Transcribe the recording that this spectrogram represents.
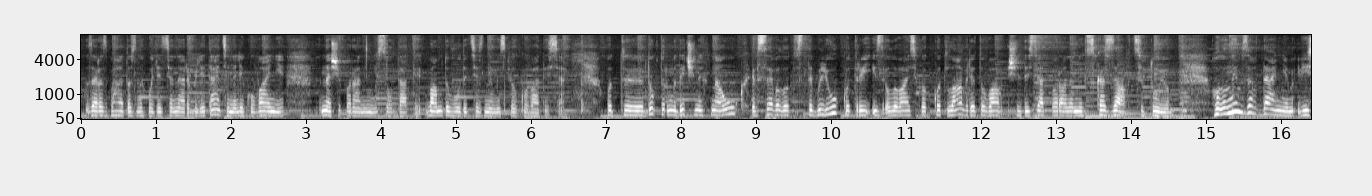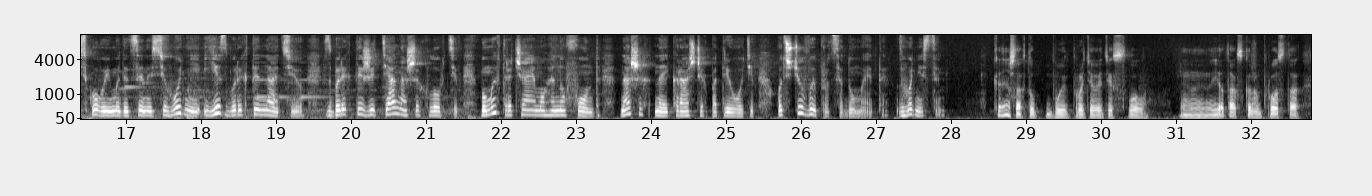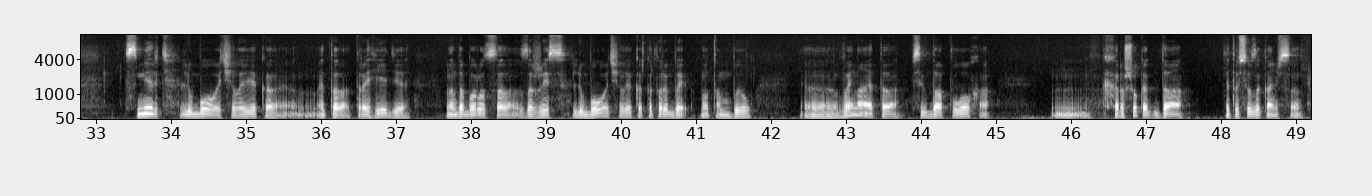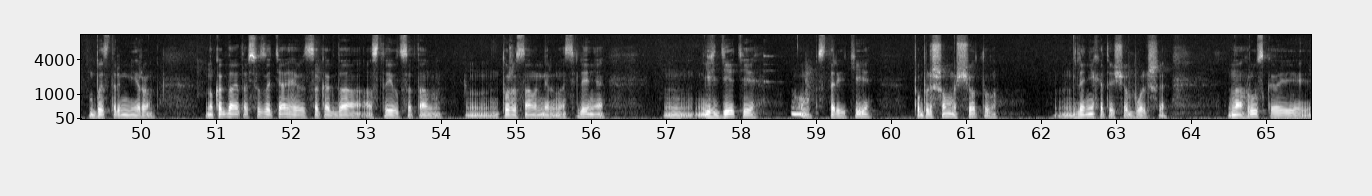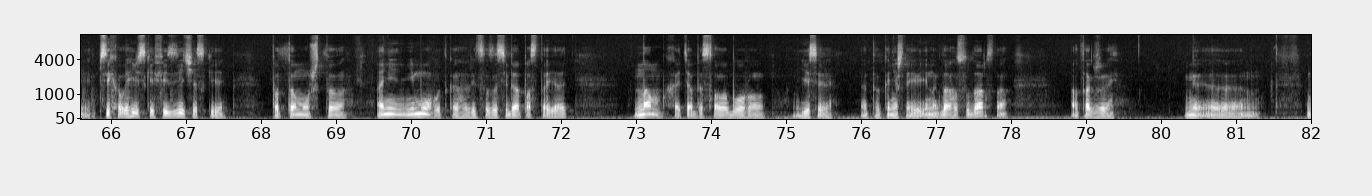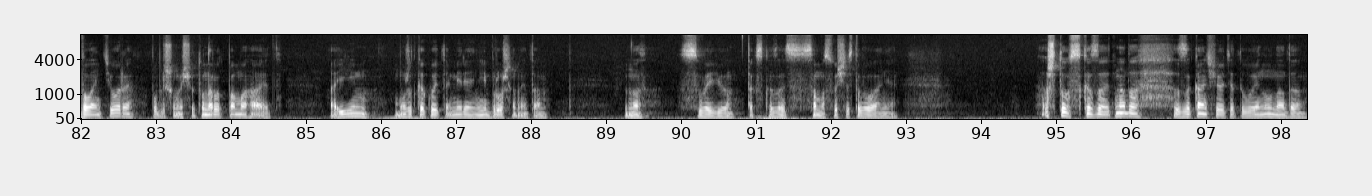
зараз багато знаходяться на реабілітації, на лікуванні наші поранені солдати. Вам доводиться з ними спілкуватися. От е, доктор медичних наук Всеволод Стеблюк, котрий із Оливайського котла врятував 60 поранених, сказав: цитую: головним завданням військової медицини сьогодні є зберегти націю, зберегти життя наших хлопців, бо ми втрачаємо генофонд наших найкращих патріотів. От що ви про це думаєте? Згодні з цим? Конечно, кто будет против этих слов? Я так скажу просто, смерть любого человека это трагедия. Надо бороться за жизнь любого человека, который бы ну, там был. Э, Война – это всегда плохо. Хорошо, когда это все заканчивается быстрым миром. Но когда это все затягивается, когда остаются там то же самое мирное население, их дети, ну, старики, по большому счету, для них это еще больше. нагрузка и психологически, и физически, потому что они не могут, как говорится, за себя постоять. Нам хотя бы, слава богу, если это, конечно, иногда государство, а также э, волонтеры, по большому счету народ помогает, а им, может, в какой-то мере они брошены там на свое, так сказать, самосуществование. А что сказать? Надо заканчивать эту войну, надо,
